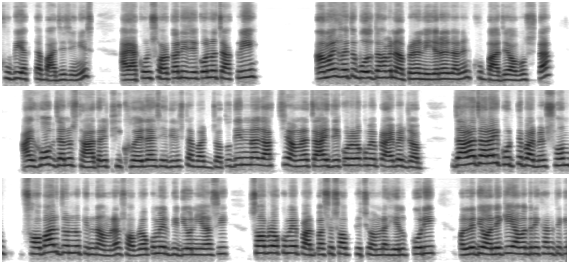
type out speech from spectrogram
খুবই একটা বাজে জিনিস। আর এখন সরকারি যে কোনো চাকরি আমায় হয়তো বলতে হবে না, আপনারা নিজেরা জানেন খুব বাজে অবস্থা। আই হোপ যেন তাড়াতাড়ি ঠিক হয়ে যায় সেই জিনিসটা বাট যতদিন না যাচ্ছে আমরা চাই যে কোনো রকমের প্রাইভেট জব যারা যারাই করতে পারবেন সবার জন্য কিন্তু আমরা সব রকমের ভিডিও নিয়ে আসি। সব রকমের পারপাসে সবকিছু আমরা হেল্প করি। অলরেডি অনেকেই আমাদের এখান থেকে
